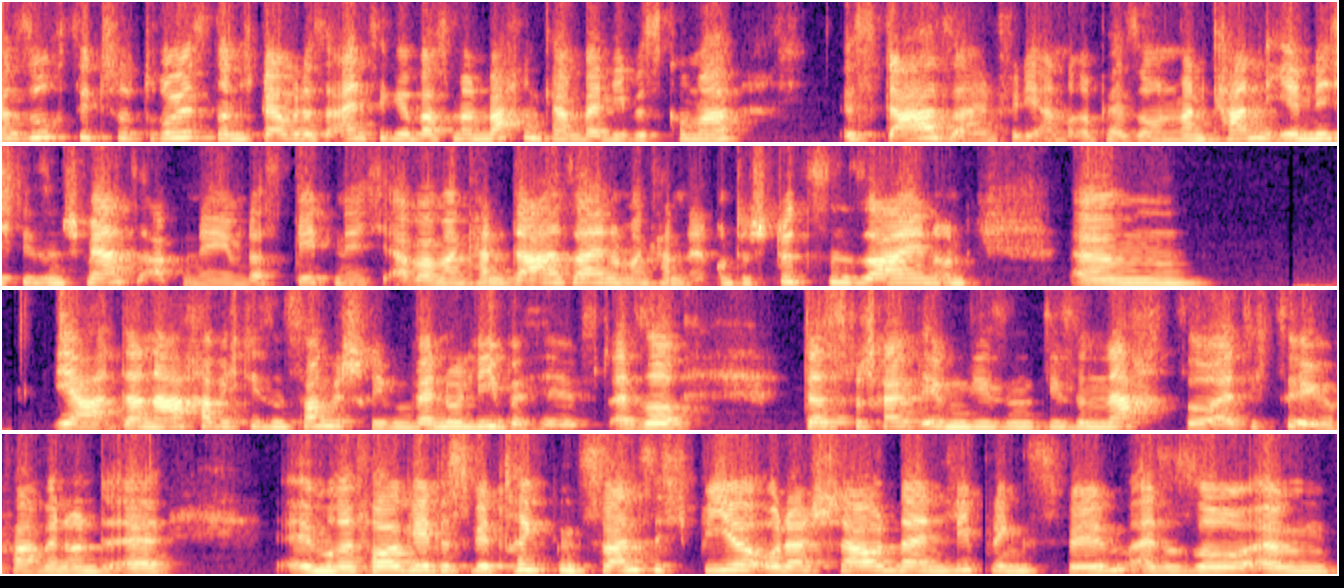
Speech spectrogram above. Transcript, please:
versucht, sie zu trösten und ich glaube, das Einzige, was man machen kann bei Liebeskummer, ist da sein für die andere Person. Man kann ihr nicht diesen Schmerz abnehmen, das geht nicht, aber man kann da sein und man kann unterstützen sein und ähm, ja, danach habe ich diesen Song geschrieben, wenn nur Liebe hilft. Also das beschreibt eben diesen, diese Nacht so, als ich zu ihr gefahren bin und äh, im Refrain geht es, wir trinken 20 Bier oder schauen deinen Lieblingsfilm. Also so, ähm,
